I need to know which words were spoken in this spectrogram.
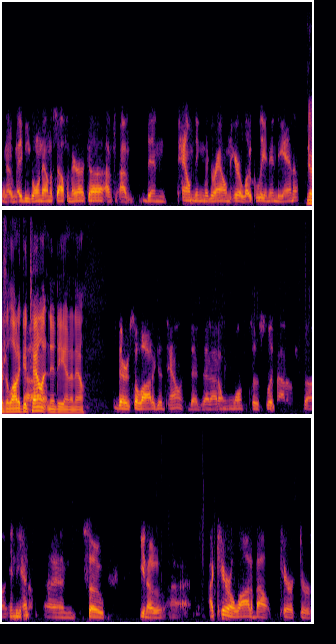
you know, maybe going down to South America. I've, I've been pounding the ground here locally in Indiana. There's a lot of good talent um, in Indiana now. There's a lot of good talent that, that I don't want to slip out of uh, Indiana. And so, you know, I, I care a lot about character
